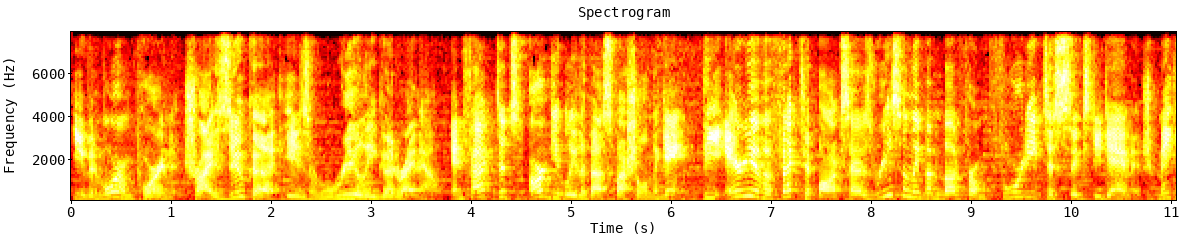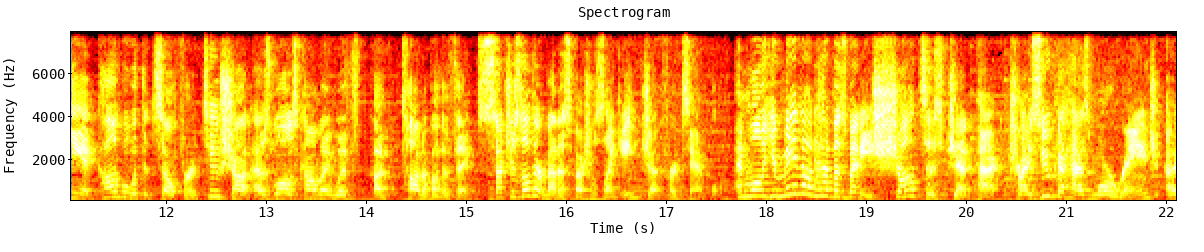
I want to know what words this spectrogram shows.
even more important, Trizooka is really good right now. In fact, it's arguably the best special in the game. The area of effect hitbox has recently been buffed from 40 to 60 damage, making it combo with itself for a two-shot as well as comboing with a ton of other things, such as other meta specials like Inkjet for example. And while you may not have as many shots as Jetpack, Trizooka has more range, a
